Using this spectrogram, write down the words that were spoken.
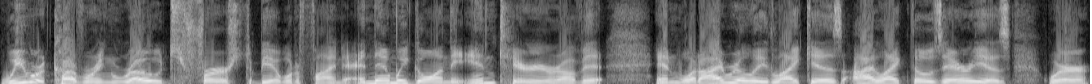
we were covering roads first to be able to find it. And then we go on the interior of it. And what I really like is I like those areas where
